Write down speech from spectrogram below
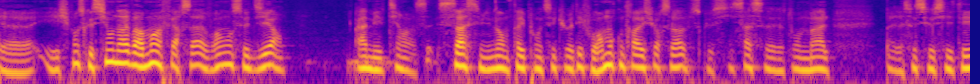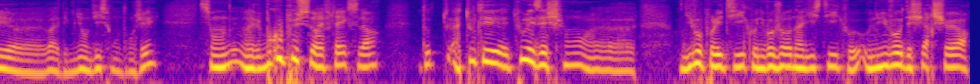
Euh, et je pense que si on arrive vraiment à faire ça, à vraiment se dire ah mais tiens ça c'est une énorme faille pour une sécurité, il faut vraiment qu'on travaille sur ça parce que si ça ça tourne mal, bah, la société, euh, voilà, des millions de vies sont en danger. Si on, on avait beaucoup plus ce réflexe là, à toutes les, tous les échelons, euh, au niveau politique, au niveau journalistique, au, niveau des chercheurs,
